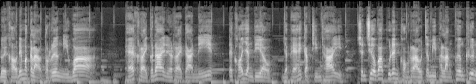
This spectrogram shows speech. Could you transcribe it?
โดยเขาได้มากล่าวต่อเรื่องนี้ว่า แพ้ใครก็ได้ในรายการนี้ แต่ขออย่างเดียว อย่าแพ้ให้กับทีมไทย ฉันเชื่อว่าผู้เล่นของเราจะมีพลังเพิ่มขึ้น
